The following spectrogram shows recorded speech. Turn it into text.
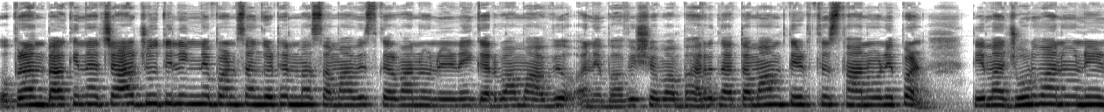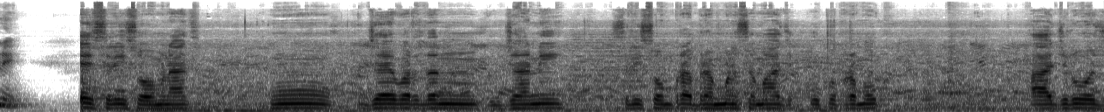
ઉપરાંત બાકીના ચાર જ્યોતિર્લિંગને પણ સંગઠનમાં સમાવેશ કરવાનો નિર્ણય કરવામાં આવ્યો અને ભવિષ્યમાં ભારતના તમામ તીર્થ સ્થાનોને પણ તેમાં જોડવાનો નિર્ણય શ્રી સોમનાથ. હું જયવર્ધન જાની, શ્રી સોમપરા બ્રાહ્મણ સમાજ ઉપપ્રમુખ. આજરોજ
